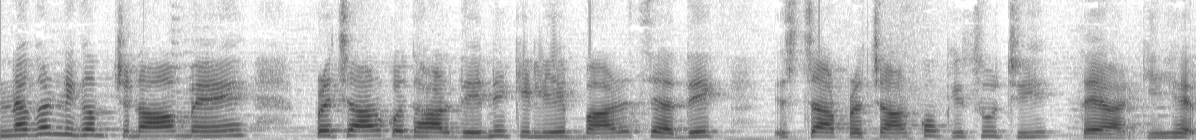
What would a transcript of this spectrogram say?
नगर निगम चुनाव में प्रचार को धार देने के लिए बारह से अधिक स्टार प्रचारकों की सूची तैयार की है।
